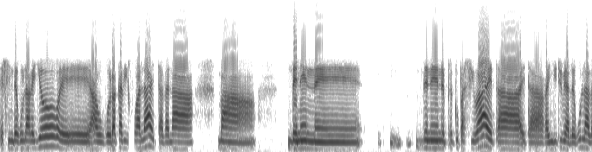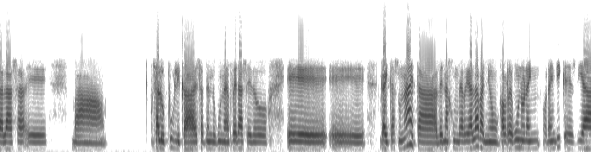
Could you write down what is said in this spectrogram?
ezin degula gehiago, e, hau goraka dijoala, eta dela ba, denen e, denen preocupazioa eta eta gainditu behar degula dela e, ba, salud publika esaten duguna erderaz edo e, e, gaitasuna eta dena jun behar baina gaur egun orain, oraindik ez dia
